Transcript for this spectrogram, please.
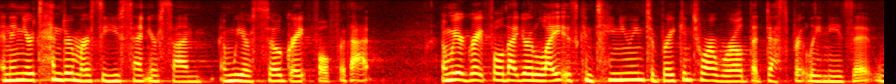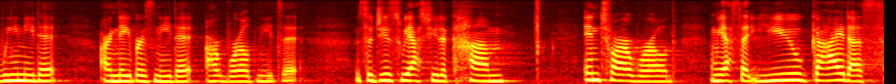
and in your tender mercy, you sent your son, and we are so grateful for that. And we are grateful that your light is continuing to break into our world that desperately needs it. We need it, our neighbors need it, our world needs it. And so, Jesus, we ask you to come into our world, and we ask that you guide us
